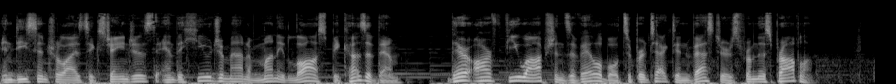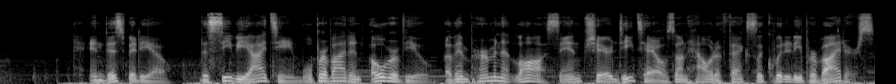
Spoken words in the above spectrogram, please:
in decentralized exchanges and the huge amount of money lost because of them, there are few options available to protect investors from this problem. In this video, the CVI team will provide an overview of impermanent loss and share details on how it affects liquidity providers.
